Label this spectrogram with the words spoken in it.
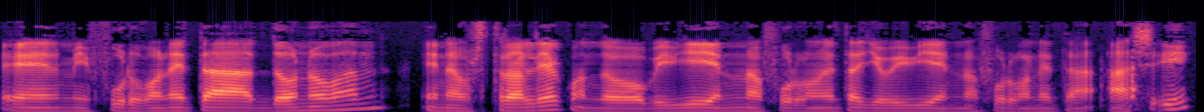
en mi furgoneta Donovan en Australia cuando viví en una furgoneta, yo viví en una furgoneta así.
